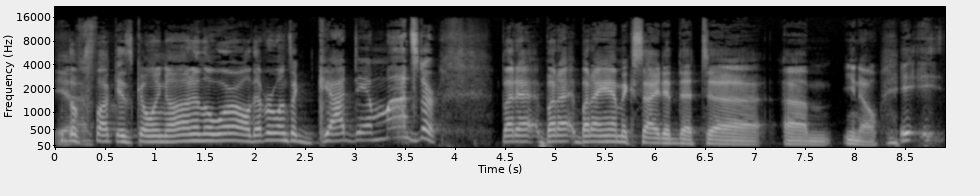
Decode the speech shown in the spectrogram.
Yeah. The fuck is going on in the world? Everyone's a goddamn monster. But uh, but I but I am excited that uh, um, you know it, it,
